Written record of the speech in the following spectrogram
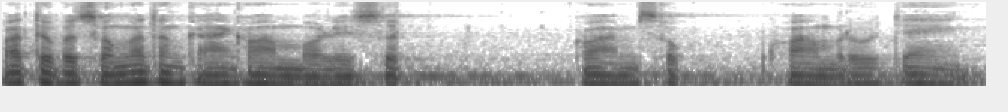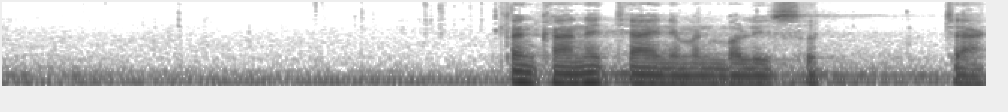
วัตถุประสงค์ก็ต้องการความบริสุทธิ์ ความสุข ความรู้แจ้ง ต้องการให้ใจเนี่ยมันบริสุทธิ์จาก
